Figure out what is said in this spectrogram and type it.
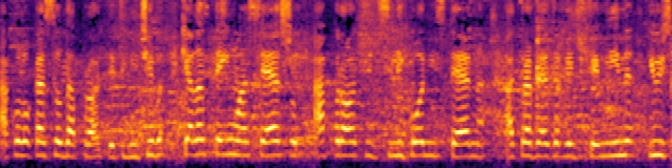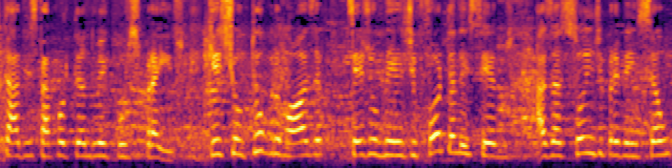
a colocação da prótese definitiva, que elas tenham acesso à prótese de silicone externa através da rede feminina e o Estado está aportando recursos para isso. Que este outubro rosa seja o mês de fortalecermos as ações de prevenção,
